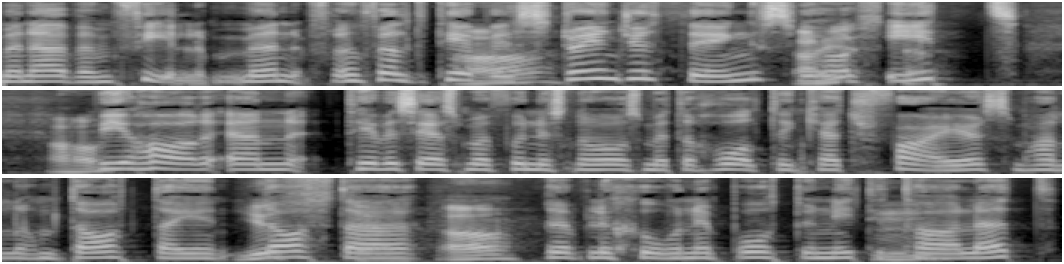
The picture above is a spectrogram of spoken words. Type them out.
Men även film, men framförallt i tv. Ja. Stranger Things, vi Ja, har. It, Ja. vi har en tv-serie som har funnits några år som heter Halt and Catch Fire som handlar om data, datarevolutionen på 80 och 90-talet.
